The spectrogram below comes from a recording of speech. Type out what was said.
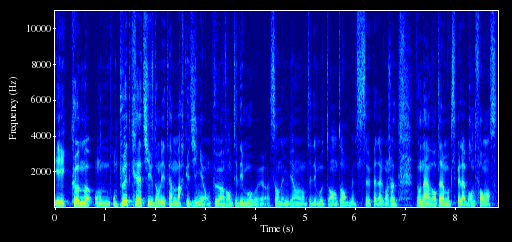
Et comme on, on, peut être créatif dans les termes marketing, on peut inventer des mots, ça on aime bien inventer des mots de temps en temps, même si ça ne veut pas grand-chose. Nous, on a inventé un mot qui s'appelle la brandformance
